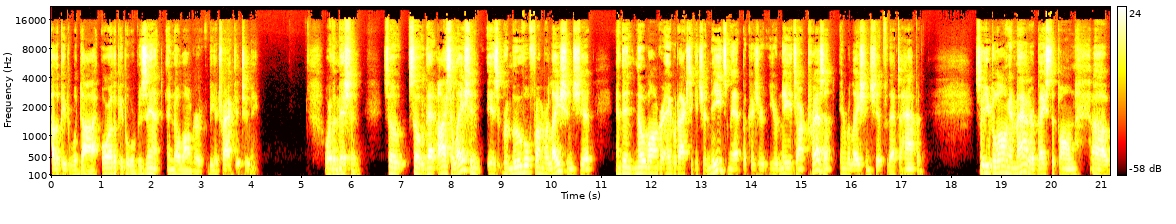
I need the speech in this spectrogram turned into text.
other people will die, or other people will resent and no longer be attracted to me or the mission. So, so that isolation is removal from relationship and then no longer able to actually get your needs met because your, your needs aren't present in relationship for that to happen. So you belong and matter based upon uh,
